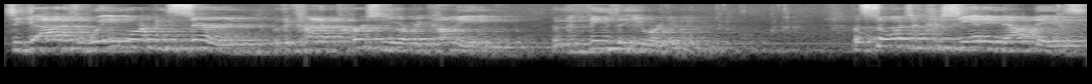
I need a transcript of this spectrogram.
See, God is way more concerned with the kind of person you are becoming than the things that you are doing. But so much of Christianity nowadays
